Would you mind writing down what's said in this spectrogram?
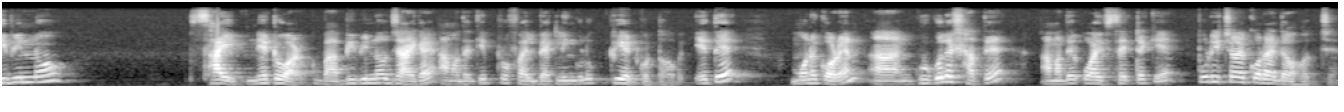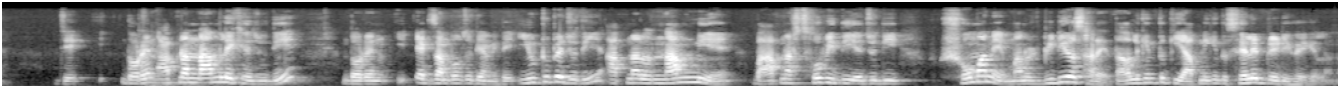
বিভিন্ন সাইট নেটওয়ার্ক বা বিভিন্ন জায়গায় আমাদেরকে প্রোফাইল ব্যাকলিংগুলো ক্রিয়েট করতে হবে। এতে মনে করেন গুগলের সাথে আমাদের ওয়েবসাইটটাকে পরিচয় করায় দেওয়া হচ্ছে। যে ধরেন আপনার নাম লিখে যদি, ধরেন এক্সাম্পল যদি আমি দিই ইউটিউবে যদি আপনার নাম নিয়ে বা আপনার ছবি দিয়ে যদি সমানে মানুষ ভিডিও ছাড়ে, তাহলে কিন্তু কি, আপনি কিন্তু সেলিব্রিটি হয়ে গেলেন।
